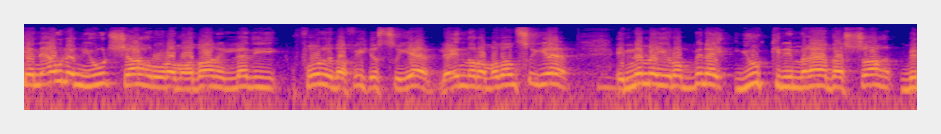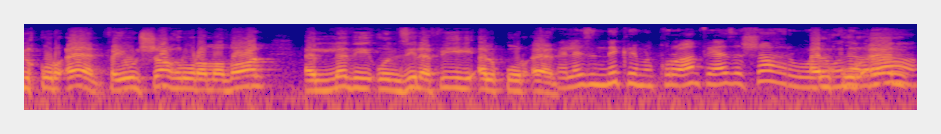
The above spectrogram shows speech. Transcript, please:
كان أولى أن يقول شهر رمضان الذي فرض فيه الصيام لأن رمضان صيام. إنما ربنا يكرم هذا الشهر بالقرآن فيقول شهر رمضان الذي أنزل فيه القرآن. فلازم نكرم القرآن في هذا الشهر القرآن.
